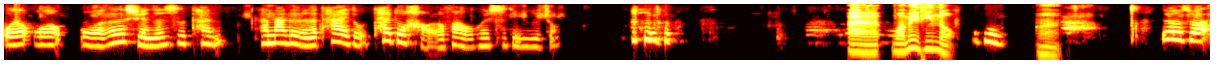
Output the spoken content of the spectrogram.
我我我的选择是看看那个人的态度，态度好的话，我会是第一种。呃，我没听懂，不，嗯。就是说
